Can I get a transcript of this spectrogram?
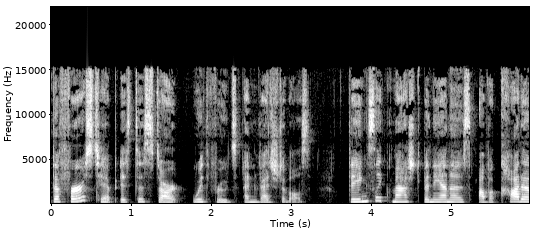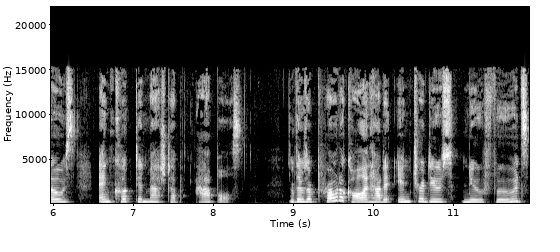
The first tip is to start with fruits and vegetables things like mashed bananas, avocados, and cooked and mashed up apples. There's a protocol on how to introduce new foods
